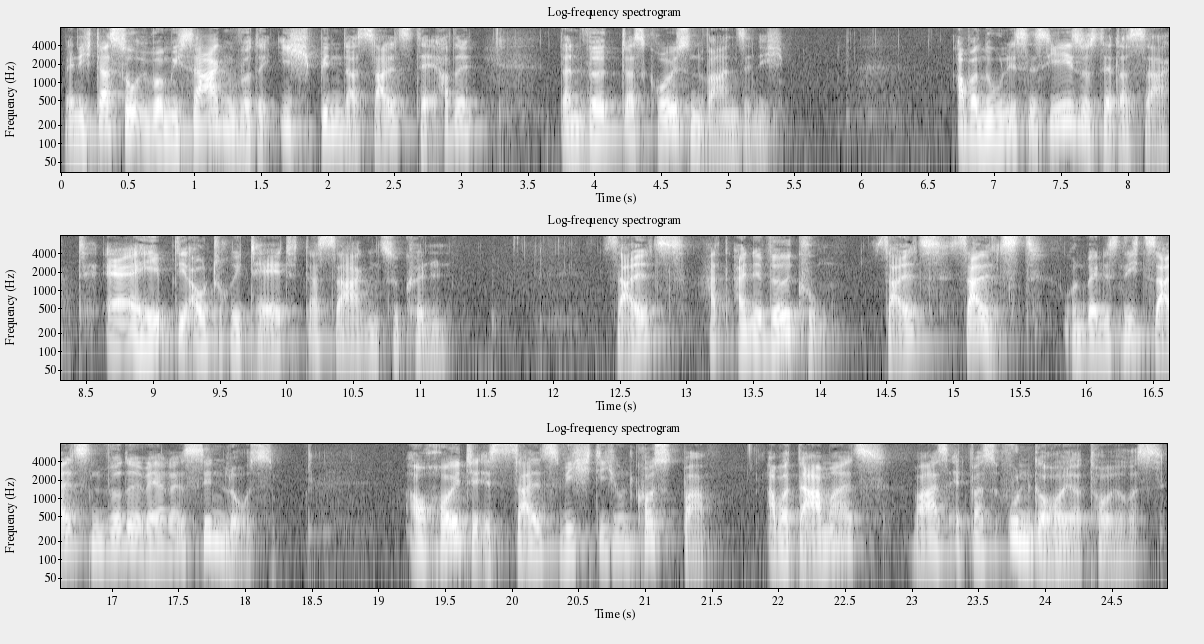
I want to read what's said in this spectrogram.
Wenn ich das so über mich sagen würde, ich bin das Salz der Erde, dann wirkt das größenwahnsinnig. Aber nun ist es Jesus, der das sagt. Er erhebt die Autorität, das sagen zu können. Salz hat eine Wirkung. Salz salzt. Und wenn es nicht salzen würde, wäre es sinnlos. Auch heute ist Salz wichtig und kostbar, aber damals war es etwas ungeheuer Teures.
